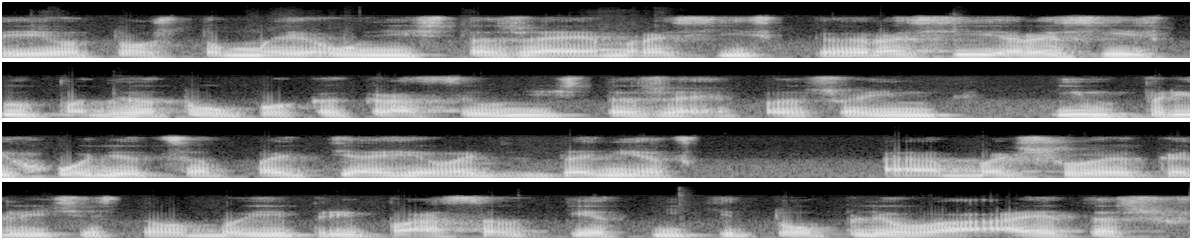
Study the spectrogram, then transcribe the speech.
и вот то, что мы уничтожаем российскую, российскую подготовку как раз и уничтожаем, потому что им, им приходится подтягивать в Донецк большое количество боеприпасов, техники, топлива, а это ж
